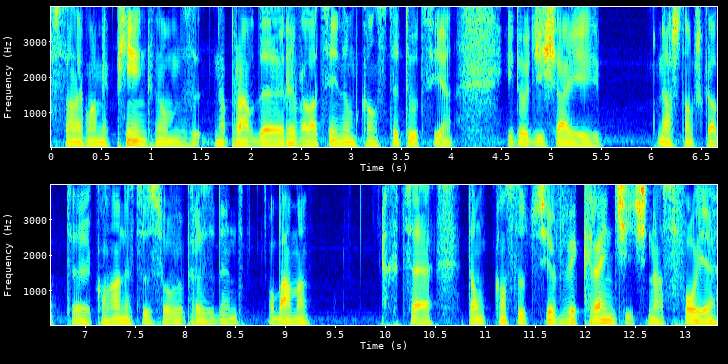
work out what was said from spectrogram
w Stanach mamy piękną, naprawdę rewelacyjną konstytucję i do dzisiaj nasz na przykład e, kochany w cudzysłowie prezydent Obama chce tą konstytucję wykręcić na swoje,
